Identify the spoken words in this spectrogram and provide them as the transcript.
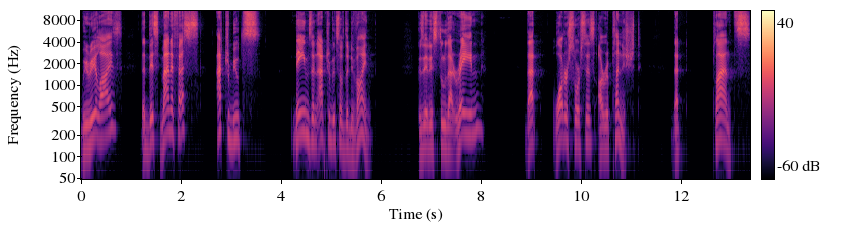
we realize that this manifests attributes, names and attributes of the divine. Because it is through that rain that water sources are replenished, that plants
